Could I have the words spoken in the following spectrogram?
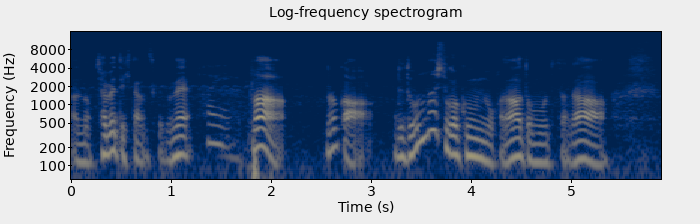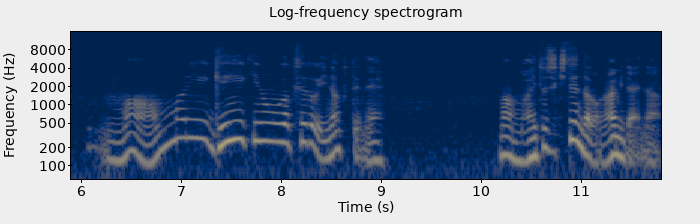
あの喋ってきたんですけどね。はい。まあなんかでどんな人が来るのかなと思ってたらまああんまり現役の学生とかいなくてね。まあ毎年来てんだろうなみたいな。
